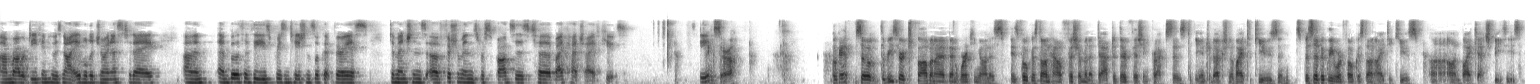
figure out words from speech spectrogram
um, Robert Deacon, who is not able to join us today. Um, and both of these presentations look at various dimensions of fishermen's responses to bycatch IFQs. Steve? Thanks, Sarah. Okay, so the research Bob and I have been working on is, is focused on how fishermen adapted their fishing practices to the introduction of ITQs, and specifically we're focused on ITQs uh, on bycatch species.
